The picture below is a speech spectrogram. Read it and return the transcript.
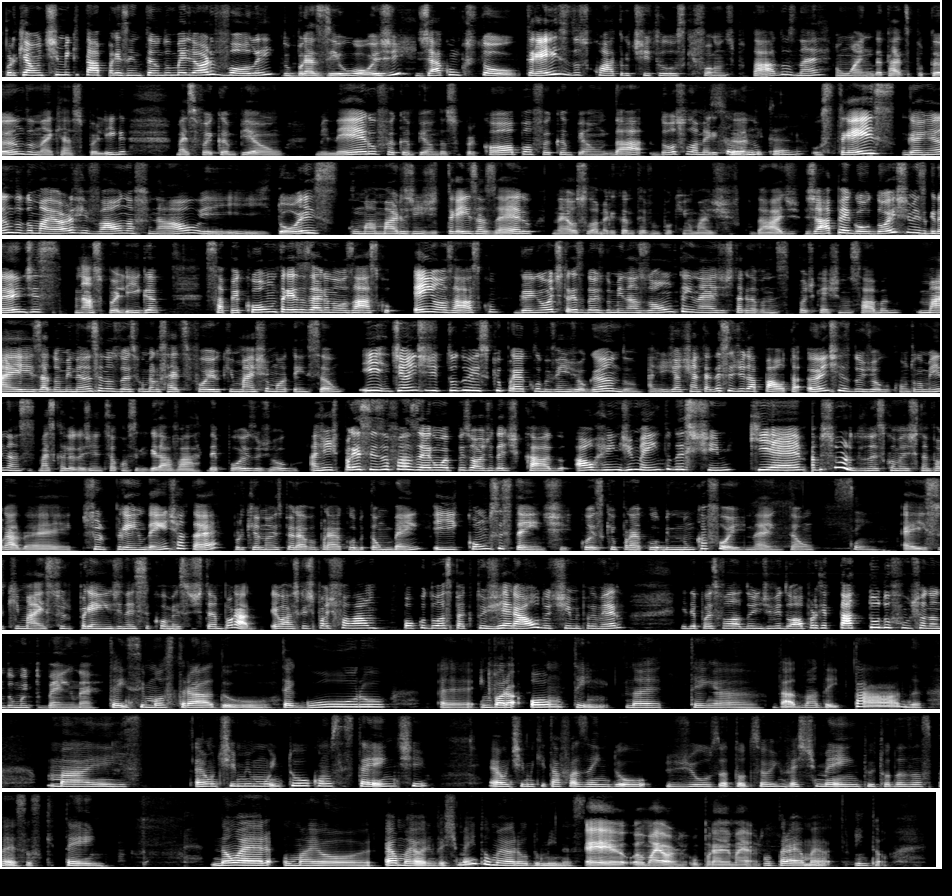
porque é um time que está apresentando o melhor vôlei do Brasil hoje. Já conquistou três dos quatro títulos que foram disputados, né? Um ainda está disputando, né? Que é a Superliga, mas foi campeão mineiro, foi campeão da Supercopa, foi campeão da, do Sul-Americano. Sul-Americano. Os três ganhando do maior rival na final e, e dois com uma margem de 3 a 0, né? O Sul-Americano teve um pouquinho mais de dificuldade. Já pegou dois times grandes na Superliga. Sapecou um 3 a 0 no Osasco em Osasco. Ganhou de 3 a 2 do Minas ontem, né? A gente tá gravando esse podcast no sábado. Mas a dominância nos dois primeiros sets foi o que mais chamou a atenção. E diante de tudo isso que o pré-clube vem jogando, a gente já tinha até decidido a pauta antes do jogo contra o Minas, mas calhou da gente só conseguir gravar depois do jogo. A gente precisa fazer um episódio dedicado ao rendimento desse time, que é absurdo nesse começo de temporada. É surpreendente até, porque eu não esperava o Praia Clube tão bem e consistente, que o Praia Clube nunca foi, né? Então, Sim. é isso que mais surpreende nesse começo de temporada. Eu acho que a gente pode falar um pouco do aspecto geral do time primeiro e depois falar do individual, porque tá tudo funcionando muito bem, né? Tem se mostrado seguro, é, embora ontem, né, tenha dado uma deitada, mas é um time muito consistente. É um time que tá fazendo jus a todo o seu investimento e todas as peças que tem. Não era o maior. É o maior investimento ou o maior é o do Minas? É, é o maior, o Praia é maior. O Praia é o maior. Então.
